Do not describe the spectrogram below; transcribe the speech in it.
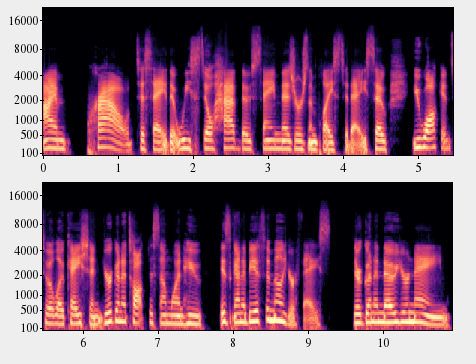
I am proud to say that we still have those same measures in place today. So you walk into a location, you're going to talk to someone who is going to be a familiar face. They're going to know your name.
